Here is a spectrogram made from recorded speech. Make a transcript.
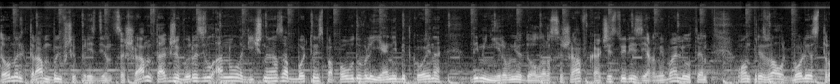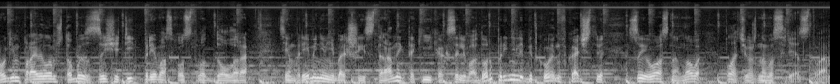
Дональд Трамп, бывший президент США, также выразил аналогичную озабоченность по поводу влияния биткоина доминированию доллара США в качестве резервной валюты. Он призвал к более строгим правилам, чтобы защитить превосходство доллара. Тем временем небольшие страны, такие как Сальвадор, приняли биткоин в качестве своего основного платежного средства.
